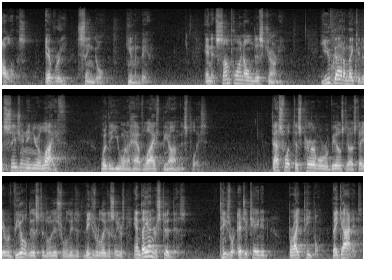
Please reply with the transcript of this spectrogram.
All of us. Every single human being. And at some point on this journey, you've got to make a decision in your life whether you want to have life beyond this place. That's what this parable reveals to us. They revealed this to these religious, these religious leaders, and they understood this. These were educated, bright people. They got it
